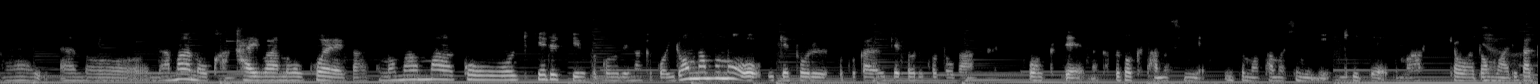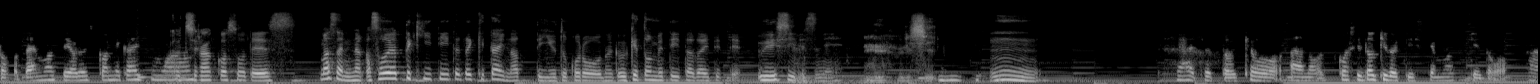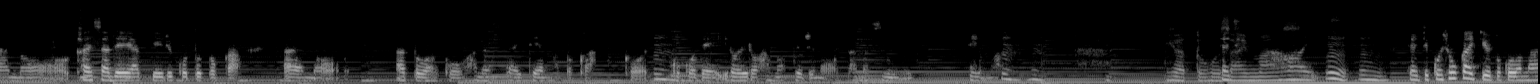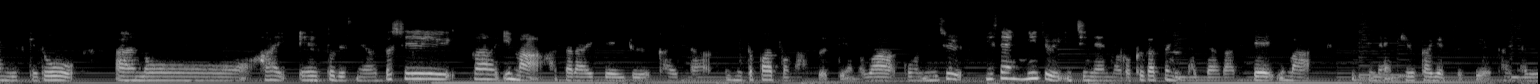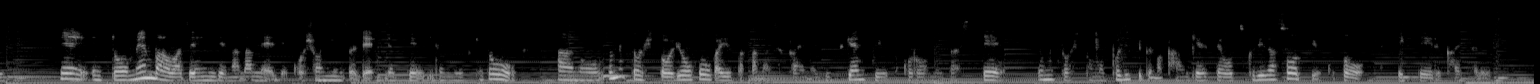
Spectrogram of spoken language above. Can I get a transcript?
はい、あの生の会話の声がそのまんまこう聞けるっていうところでなんかこういろんなものを受け取るそこから受け取ることが多くてなんかすごく楽しみいつも楽しみに聞いています今日はどうもありがとうございますよろしくお願いしますこちらこそです。まさになんかそうやって聞いていただきたいなっていうところをなんか受け止めていただいてて嬉しいですね。ね、嬉しい。うんうん。いやちょっと今日あの少しドキドキしてますけどあの会社でやっていることとかあのあとはこう話したいテーマとかこう、うんここでいろいろ話せるのを楽しみにしています。うんうん。ありがとうございます。はいうんうん。じゃあ自己紹介っていうところなんですけど、あのーはい、えっ、とですね、私が今働いている会社、ミットパートナーズっていうのは、こう20 2021年の6月に立ち上がって、今1年9ヶ月っていう会社です。で、えっ、と、メンバーは全員で7名でこう少人数でやっているんですけど、あの、海と人両方が豊かな社会の実現っていうところを目指して、海と人のポジティブな関係性を作り出そうっていうことをやってきている会社です。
